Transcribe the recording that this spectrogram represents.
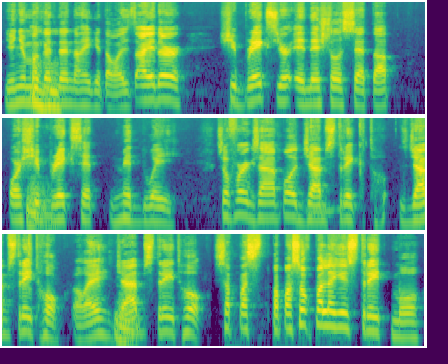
Yun yung maganda mm-hmm. nakikita ko. It's either she breaks your initial setup or she mm. breaks it midway. So for example, jab straight jab straight hook, okay? Mm. Jab straight hook. Sa pas, papasok pa lang yung straight mo,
